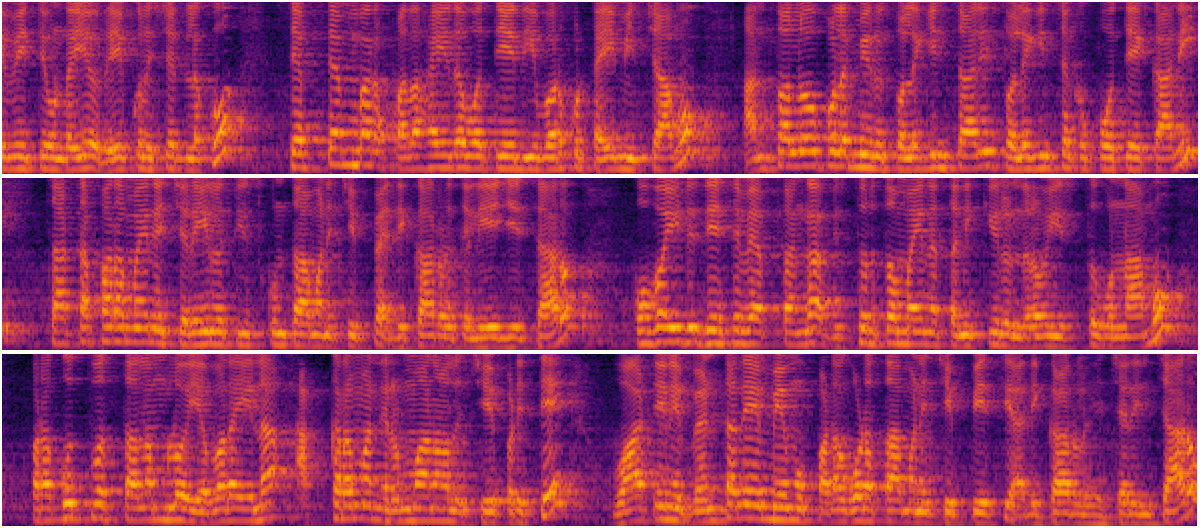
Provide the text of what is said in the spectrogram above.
ఏవైతే ఉన్నాయో రేకుల షెడ్లకు సెప్టెంబర్ పదహైదవ తేదీ వరకు టైం ఇచ్చాము. అంతలోపల మీరు తొలగించాలి తొలగించకపోతే కానీ చట్టపరమైన చర్యలు తీసుకుంటామని చెప్పి అధికారులు తెలియజేశారు. కువైట్ దేశవ్యాప్తంగా విస్తృతమైన తనిఖీలు నిర్వహిస్తూ ఉన్నాము. ప్రభుత్వ స్థలంలో ఎవరైనా అక్రమ నిర్మాణాలు చేపడితే వాటిని వెంటనే మేము పడగొడతామని చెప్పేసి అధికారులు హెచ్చరించారు.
